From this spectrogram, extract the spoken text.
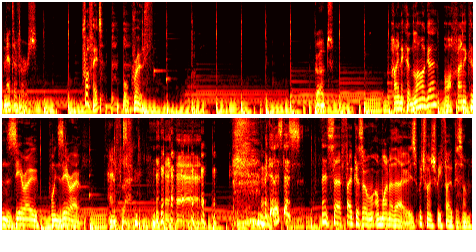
Metaverse. Profit or growth? Growth. Heineken Lager or Heineken 0.0? Heineken Lager. Okay, let's let's let's uh, focus on, on one of those. Which one should we focus on?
